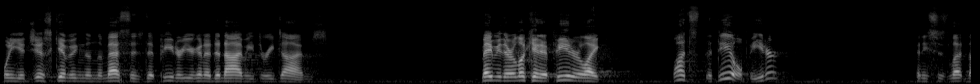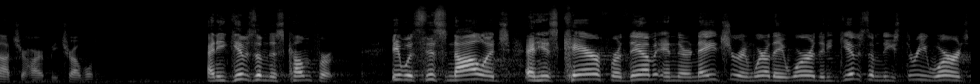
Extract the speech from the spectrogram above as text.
when he had just given them the message that Peter, you're going to deny me three times. Maybe they're looking at Peter like, What's the deal, Peter? And he says, Let not your heart be troubled. And he gives them this comfort. It was this knowledge and his care for them in their nature and where they were that he gives them these three words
